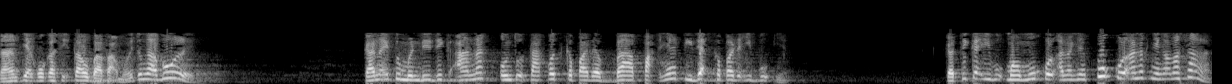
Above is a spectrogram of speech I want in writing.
Nanti aku kasih tahu bapakmu. Itu nggak boleh. Karena itu mendidik anak untuk takut kepada bapaknya, tidak kepada ibunya. Ketika ibu mau mukul anaknya, pukul anaknya nggak masalah.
